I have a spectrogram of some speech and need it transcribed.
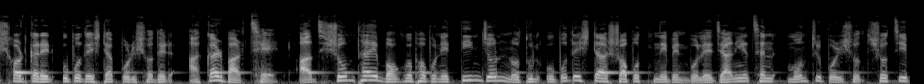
সরকারের উপদেষ্টা পরিষদের আকার বাড়ছে। আজ সন্ধ্যায় বঙ্গভবনে তিনজন নতুন উপদেষ্টা শপথ নেবেন বলে জানিয়েছেন মন্ত্রিপরিষদ সচিব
